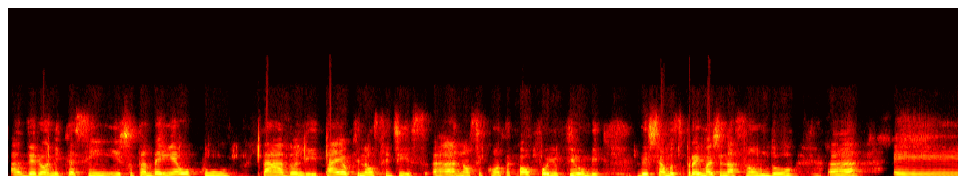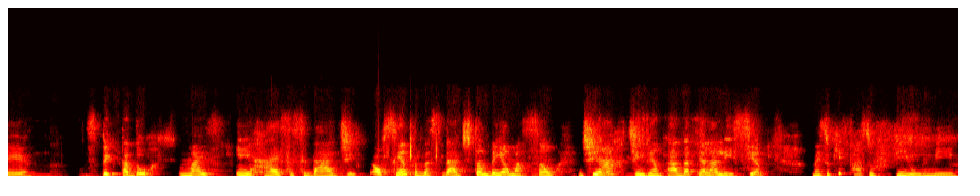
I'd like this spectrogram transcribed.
a Verônica, sim, isso também é ocultado ali, tá? É o que não se diz. Ah, não se conta qual foi o filme. Deixamos para a imaginação do ah, é, espectador. Mas ir a essa cidade, ao centro da cidade, também é uma ação de arte inventada pela Alicia. Mas o que faz o filme?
